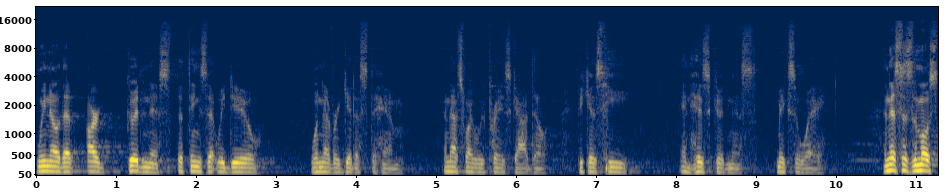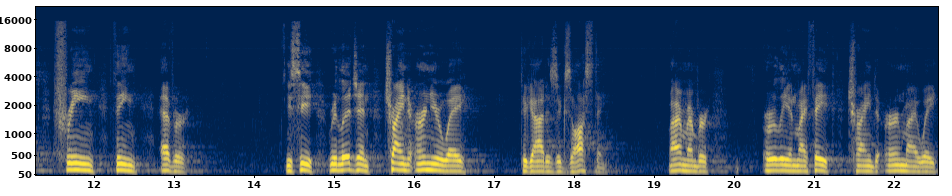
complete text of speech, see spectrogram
We know that our goodness, the things that we do, will never get us to Him. And that's why we praise God, though, because He, in His goodness, makes a way. And this is the most freeing thing ever. You see, religion, trying to earn your way to God, is exhausting. I remember early in my faith trying to earn my way,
